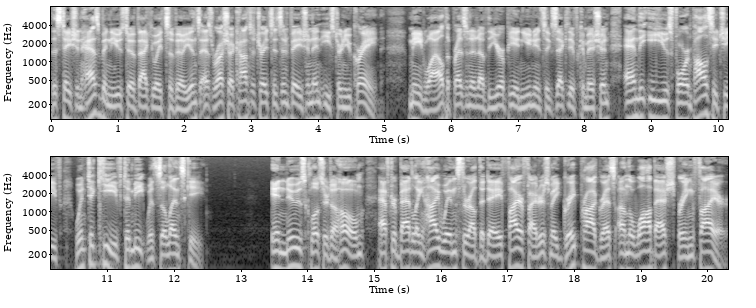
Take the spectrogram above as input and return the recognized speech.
The station has been used to evacuate civilians as Russia concentrates its invasion in eastern Ukraine. Meanwhile, the president of the European Union's Executive Commission and the EU's foreign policy chief went to Kiev to meet with Zelensky. In news closer to home, after battling high winds throughout the day, firefighters made great progress on the Wabash Spring Fire.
